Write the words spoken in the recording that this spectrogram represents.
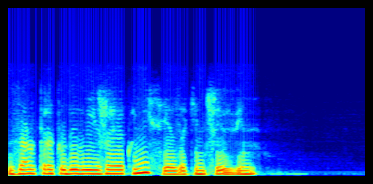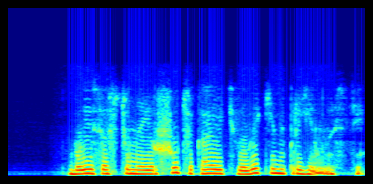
Завтра туди виїжджає комісія, закінчив він. Боюся, що на Іршу чекають великі неприємності.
